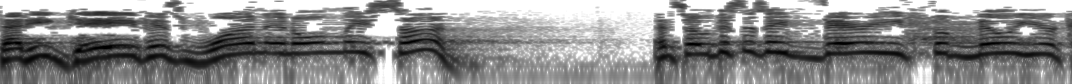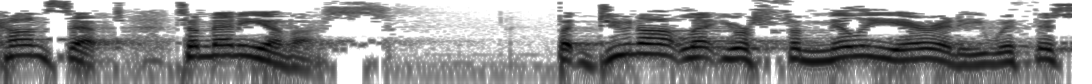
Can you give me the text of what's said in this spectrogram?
that he gave his one and only son." And so this is a very familiar concept to many of us. But do not let your familiarity with this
